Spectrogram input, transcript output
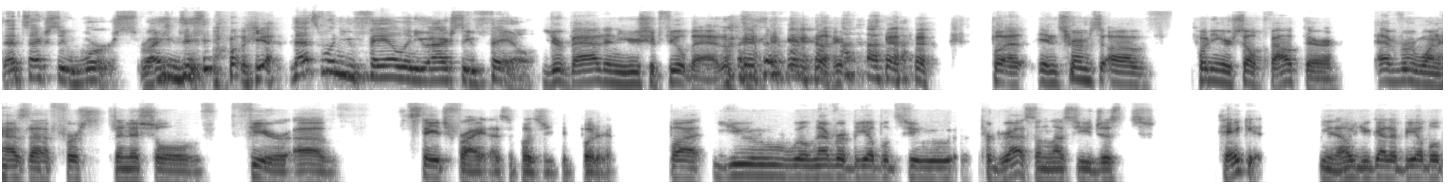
that's actually worse, right? oh, yeah. That's when you fail and you actually fail. You're bad and you should feel bad. but in terms of putting yourself out there, everyone has that first initial fear of stage fright, I suppose you could put it. But you will never be able to progress unless you just take it. You know, you got to be able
